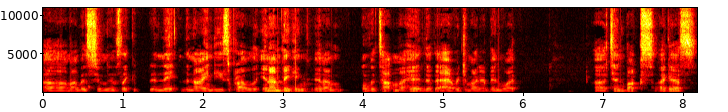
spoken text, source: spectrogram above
um, I would assume it was like the the nineties probably. And I'm thinking, and I'm over the top of my head that the average might have been what uh, ten bucks, I guess.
